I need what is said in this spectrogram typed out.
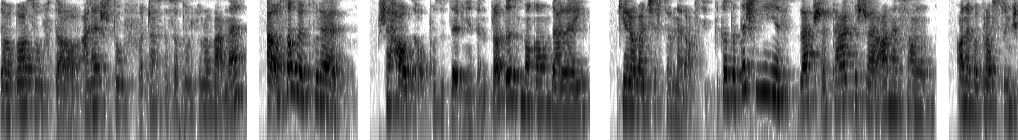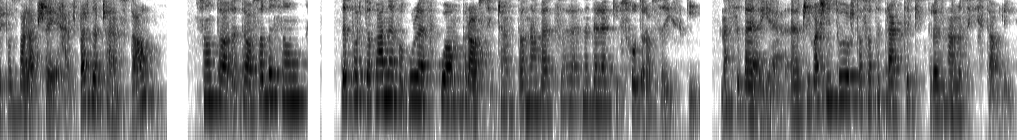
do obozów, do aresztów, często są torturowane, a osoby, które przechodzą pozytywnie ten proces, mogą dalej kierować się w stronę Rosji. Tylko to też nie jest zawsze tak, że one są one po prostu im się pozwala przejechać. Bardzo często są to, te osoby są deportowane w ogóle w głąb Rosji, często nawet e, na daleki wschód rosyjski, na Syberię. E, czyli właśnie tu już to są te praktyki, które znamy z historii.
